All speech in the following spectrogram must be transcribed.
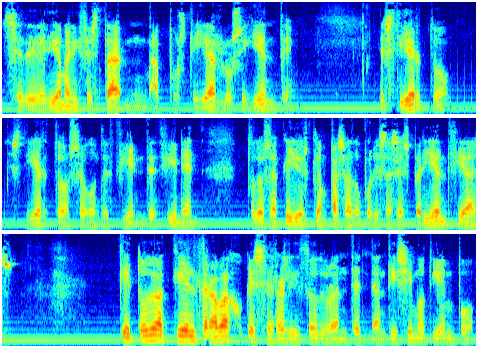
se debería manifestar, apostillar lo siguiente. Es cierto es cierto, según definen todos aquellos que han pasado por esas experiencias, que todo aquel trabajo que se realizó durante tantísimo tiempo,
